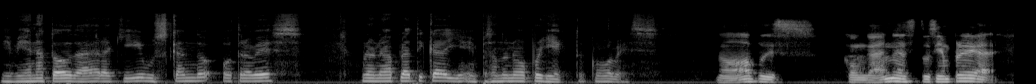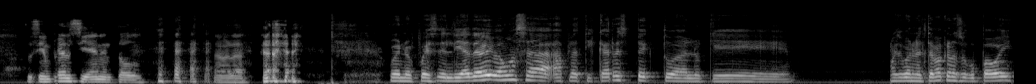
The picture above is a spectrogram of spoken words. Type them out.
Y bien a todo dar aquí buscando otra vez una nueva plática y empezando un nuevo proyecto. ¿Cómo ves? No, pues con ganas. Tú siempre, tú siempre al 100 en todo, la verdad. Bueno, pues el día de hoy vamos a, a platicar respecto a lo que... Pues bueno, el tema que nos ocupa hoy,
